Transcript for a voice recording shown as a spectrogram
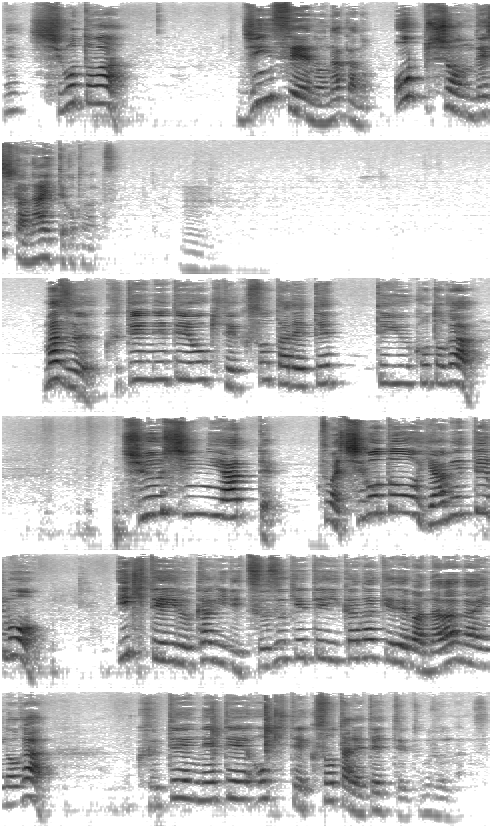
ね、仕事は人生の中のオプションでしかないってことなんです。まずくて寝て起きてクソ垂れてっていうことが中心にあってつまり仕事を辞めても生きている限り続けていかなければならないのがくて寝て起きてクソ垂れてっていう部分なんです。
